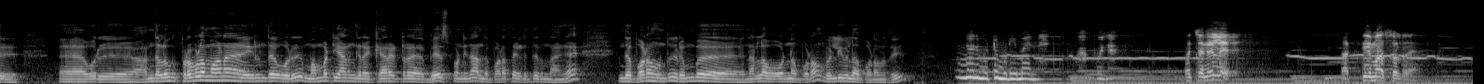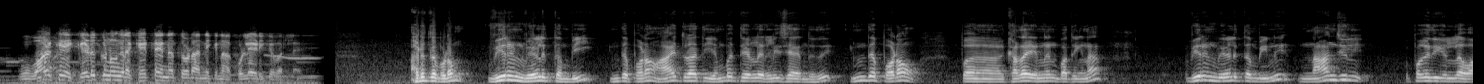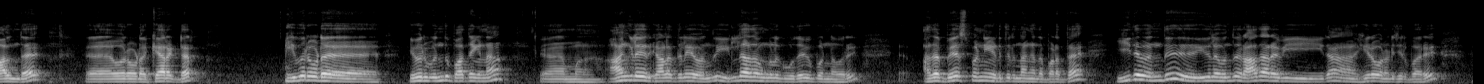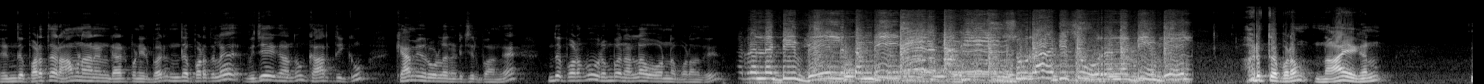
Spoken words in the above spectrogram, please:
ஒரு அந்த அளவுக்கு பிரபலமான இருந்த ஒரு மம்பட்டியான்கிற கேரக்டரை பேஸ் பண்ணி தான் அந்த படத்தை எடுத்திருந்தாங்க. இந்த படம் வந்து ரொம்ப நல்லா ஓடின படம் வெள்ளி விழா படம் அது. மட்டும் முடியுமா என்ன? சத்தியமா சொல்றேன். உன் வாழ்க்கையை கெடுக்கணுங்கிற கெட்ட எண்ணத்தோட அன்னைக்கு நான் கொள்ளையடிக்க வரல. அடுத்த படம் வீரன் வேலுத்தம்பி இந்த படம் ஆயிரத்தி தொள்ளாயிரத்தி எண்பத்தேழில் ரிலீஸ் ஆயிருந்தது. இந்த படம் இப்போ கதை என்னன்னு பார்த்தீங்கன்னா வீரன் வேலுத்தம்பின்னு நாஞ்சில் பகுதிகளில் வாழ்ந்த இவரோட அவரோட கேரக்டர் இவரோட இவர் வந்து பார்த்தீங்கன்னா ஆங்கிலேயர் காலத்திலே வந்து இல்லாதவங்களுக்கு உதவி பண்ணவர். அதை பேஸ் பண்ணி எடுத்திருந்தாங்க அந்த படத்தை. இதை வந்து இதில் வந்து ராதாரவி தான் ஹீரோவை நடிச்சிருப்பார். இந்த படத்தை ராமநாராயணன் டேரக்ட் பண்ணியிருப்பார். இந்த படத்தில் விஜயகாந்தும் கார்த்திக்கும் கேமியோ ரோலில் நடிச்சிருப்பாங்க. இந்த படமும் ரொம்ப நல்லா ஓடின படம் அது. அடுத்த படம் நாயகன்.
